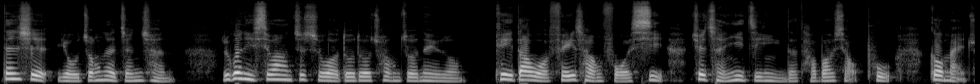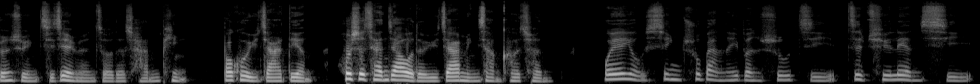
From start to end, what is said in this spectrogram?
但是由衷的真诚。如果你希望支持我多多创作内容，可以到我非常佛系却诚意经营的淘宝小铺购买遵循极简原则的产品，包括瑜伽垫，或是参加我的瑜伽冥想课程。我也有幸出版了一本书籍《自驱练习》。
